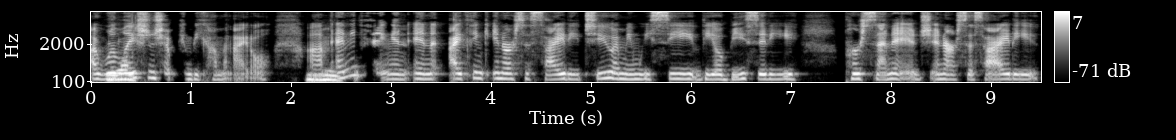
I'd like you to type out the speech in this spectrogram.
a Yeah. relationship can become an idol um, Mhm. anything and and i think in our society too i mean we see the obesity percentage in our society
